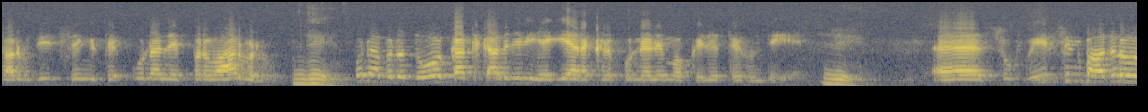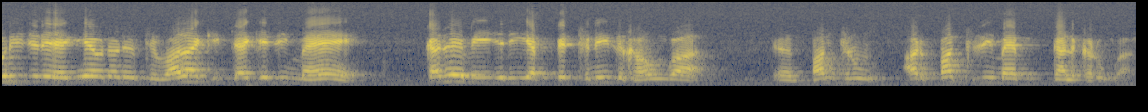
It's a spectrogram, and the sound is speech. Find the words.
ਸਰਬਜੀਤ ਸਿੰਘ ਤੇ ਉਹਨਾਂ ਦੇ ਪਰਿਵਾਰ ਵੱਲੋਂ। ਜੀ। ਉਹਨਾਂ ਵੱਲੋਂ ਦੋ ਇਕੱਠ ਕੱਲ ਜਿਹੜੀ ਹੈਗੀ ਆ ਰੱਖੜ ਪੁੰਨਿਆ ਦੇ ਮੌਕੇ ਦੇ ਉੱਤੇ ਹੁੰਦੀ ਹੈ। ਜੀ। ਅਹ ਸੁਖਬੀਰ ਸਿੰਘ ਬਾਦਲ ਹੋਰੀ ਜਿਹੜੇ ਹੈਗੇ ਆ, ਉਹਨਾਂ ਨੇ ਉੱਥੇ ਵਾਅਦਾ ਕੀਤਾ ਕਿ ਜੀ ਮੈਂ ਕਦੇ ਵੀ ਜਿਹੜੀ ਆ ਪਿੱਠ ਨਹੀਂ ਦਿਖਾਊਂਗਾ ਅਹ ਪੰਥ ਨੂੰ ਔਰ ਪੰਥ ਦੀ ਮੈਂ ਗੱਲ ਕਰੂੰਗਾ।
